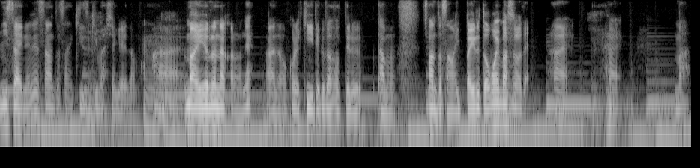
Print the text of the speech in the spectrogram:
2歳でね、サンタさんに気づきましたけれども、うんはい。まあ、世の中のね、あの、これ聞いてくださってる、多分、サンタさんはいっぱいいると思いますので、はい。はい。まあ、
